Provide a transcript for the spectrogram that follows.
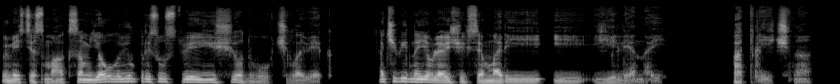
Вместе с Максом я уловил присутствие еще двух человек, очевидно являющихся Марией и Еленой. Отлично.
